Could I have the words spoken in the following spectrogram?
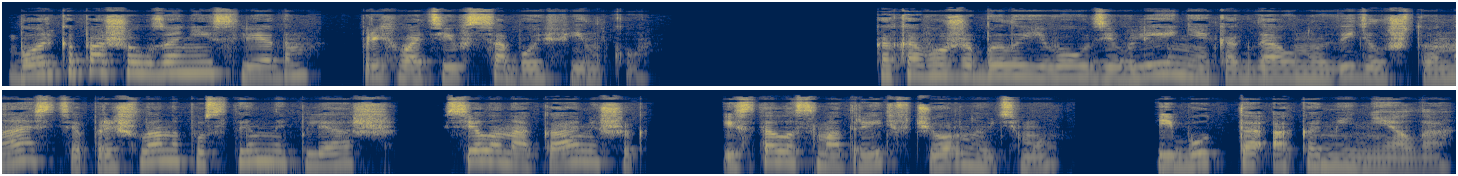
Борька пошел за ней следом, прихватив с собой финку. Каково же было его удивление, когда он увидел, что Настя пришла на пустынный пляж, села на камешек и стала смотреть в черную тьму, и будто окаменела.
